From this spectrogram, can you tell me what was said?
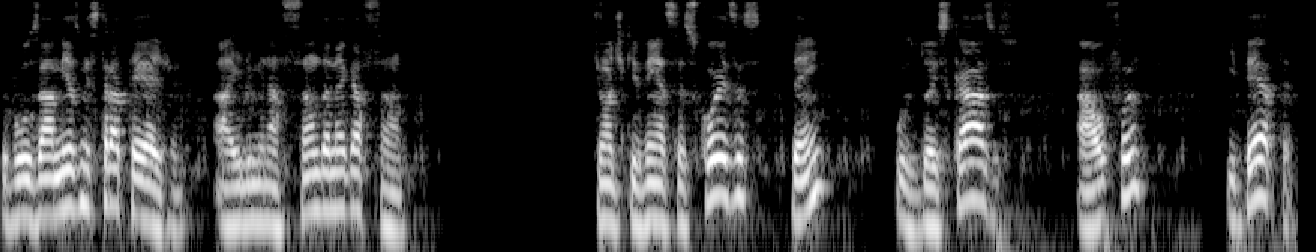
Eu vou usar a mesma estratégia, a eliminação da negação. De onde que vem essas coisas? Bem, os dois casos, alfa e beta.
